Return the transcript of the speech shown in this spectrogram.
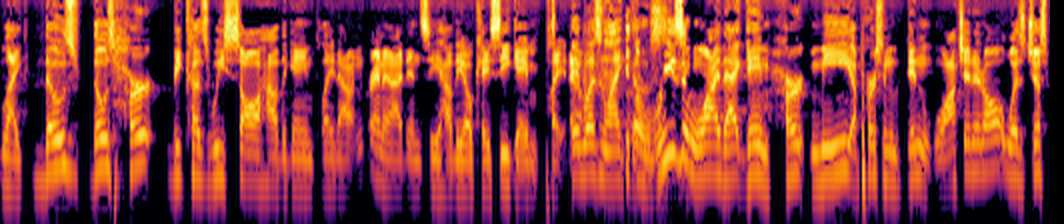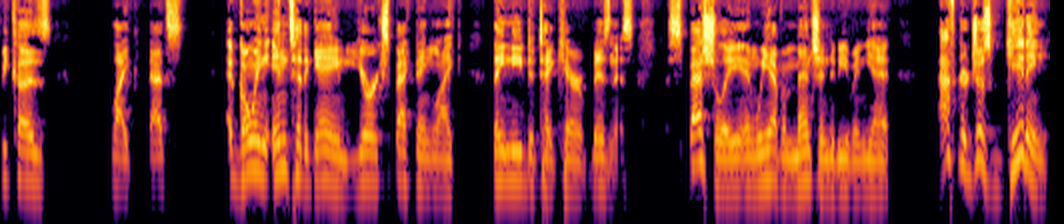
Like those those hurt because we saw how the game played out. And granted, I didn't see how the OKC game played out. It wasn't like but those. the reason why that game hurt me, a person who didn't watch it at all, was just because like that's going into the game, you're expecting like they need to take care of business. Especially, and we haven't mentioned it even yet, after just getting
